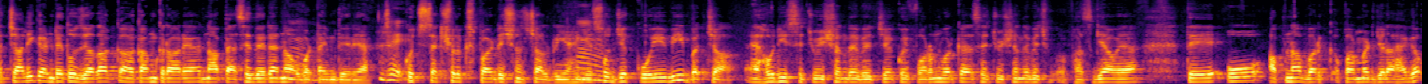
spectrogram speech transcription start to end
ਅ, 40 ਘੰਟੇ ਤੋਂ ਜ਼ਿਆਦਾ ਕੰਮ ਕਰਾ ਰਿਹਾ ਹੈ, ਨਾ ਪੈਸੇ ਦੇ ਰਿਹਾ ਨਾ ਓਵਰਟਾਈਮ ਦੇ ਰਿਹਾ। ਕੁਝ ਸੈਕਸ਼ੂਅਲ ਐਕਸਪਲੋਇਟੇਸ਼ਨਸ ਚੱਲ ਰਹੀਆਂ ਹੈਗੀਆਂ। ਸੋ ਜੇ ਕੋਈ ਵੀ ਬੱਚਾ ਇਹੋ ਜੀ ਸਿਚੁਏਸ਼ਨ ਦੇ ਵਿੱਚ ਕੋਈ ਫੋਰਨ ਵਰਕਰ ਸਿਚੁਏਸ਼ਨ ਦੇ ਵਿੱਚ ਫਸ ਗਿਆ ਹੋਇਆ ਤੇ ਉਹ ਆਪਣਾ ਵਰਕ ਪਰਮਿਟ ਜਿਹੜਾ ਹੈਗਾ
